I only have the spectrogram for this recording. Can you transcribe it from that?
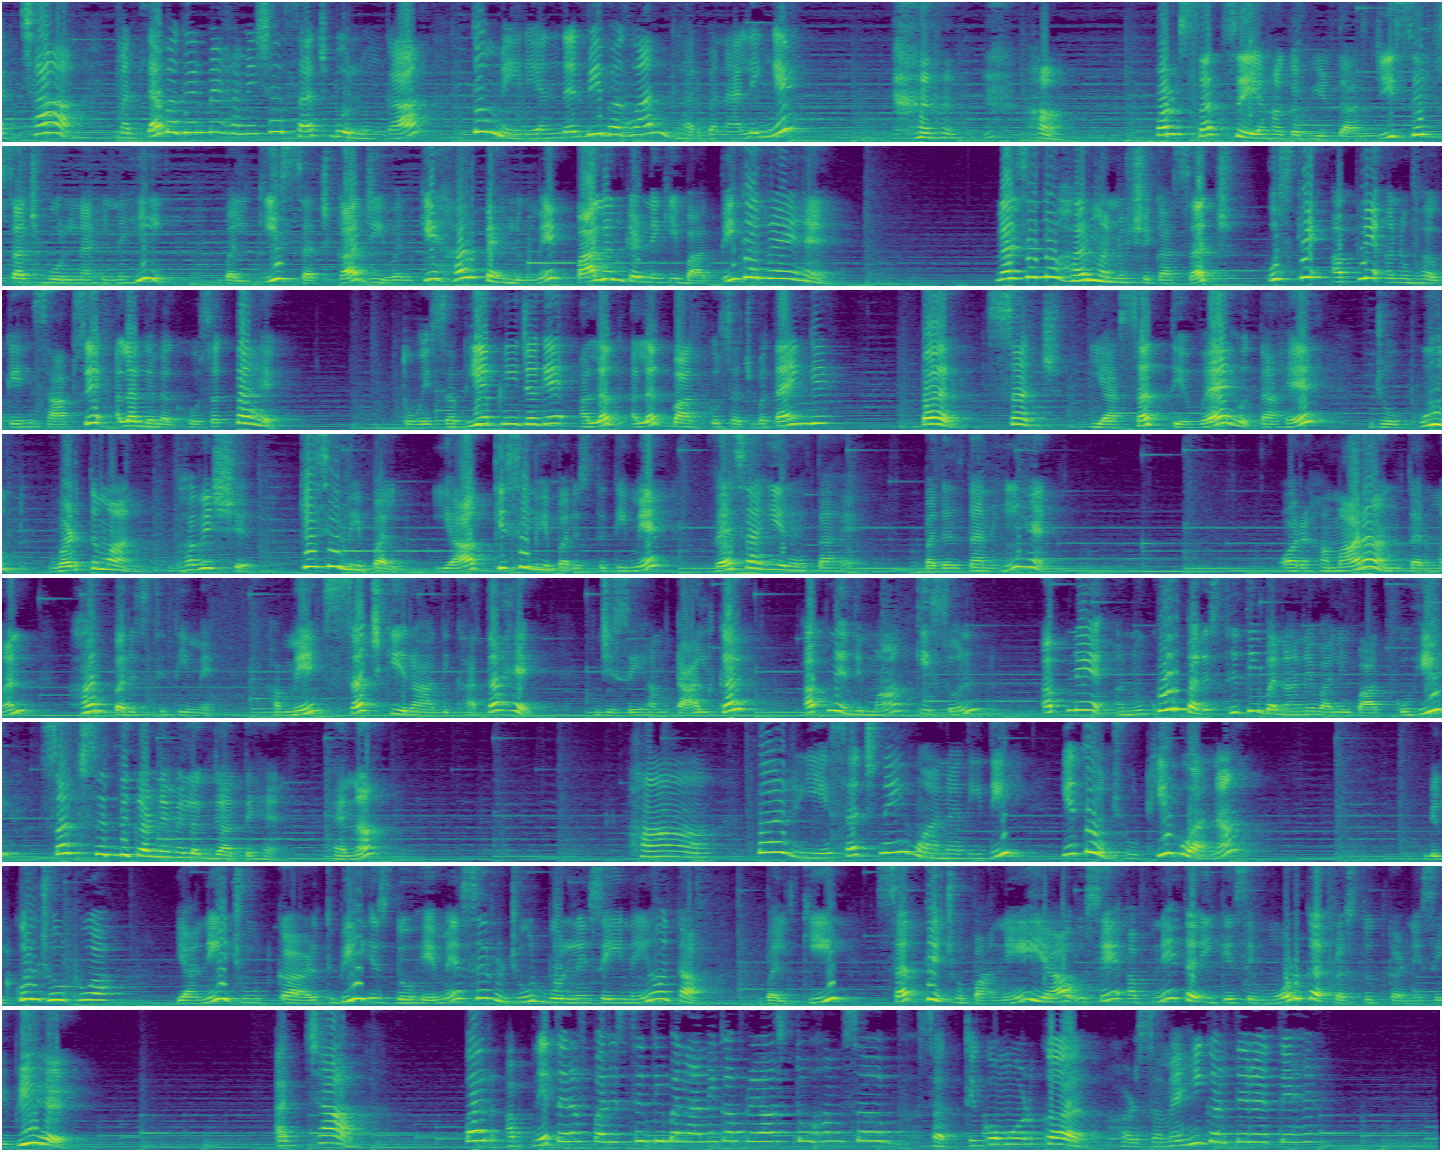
अच्छा मतलब अगर मैं हमेशा सच बोलूँगा तो मेरे अंदर भी भगवान घर बना लेंगे? हाँ पर सच से यहाँ कबीरदास जी सिर्फ़ सच बोलना ही नहीं बल्कि सच का जीवन के हर पहलू में पालन करने की बात भी कर रहे हैं। वैसे तो हर मनुष्य का सच उसके अपने अनुभव के हिसाब से अलग अलग हो सकता है। तो वे सभी अपनी जगह अलग अलग बात को सच बताएँगे। पर सच या सत्य वह होता है जो भूत, वर्तमान, भविष्य, किसी भी पल या किसी भी परिस्थिति में वैसा ही रहता है, बदलता नहीं है। और हमारा अंतर्मन हर परिस्थिति में हमें सच की राह दिखाता है, जिसे हम टालकर अपने दिमाग की सुन अपने अनुकूल परिस्थिति बनाने वाली बात को ही सच सिद्ध करने में लग जाते हैं है ना? हाँ पर ये सच नहीं हुआ ना दीदी? ये तो झूठ ही हुआ ना? बिल्कुल झूठ हुआ। यानी झूठ का अर्थ भी इस दोहे में सिर्फ़ झूठ बोलने से ही नहीं होता बल्कि सत्य छुपाने या उसे अपने तरीके से मोड़कर प्रस्तुत करने से भी है। अच्छा पर अपने तरफ़ परिस्थिति बनाने का प्रयास तो हम सब सत्य को मोड़कर हर समय ही करते रहते हैं।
